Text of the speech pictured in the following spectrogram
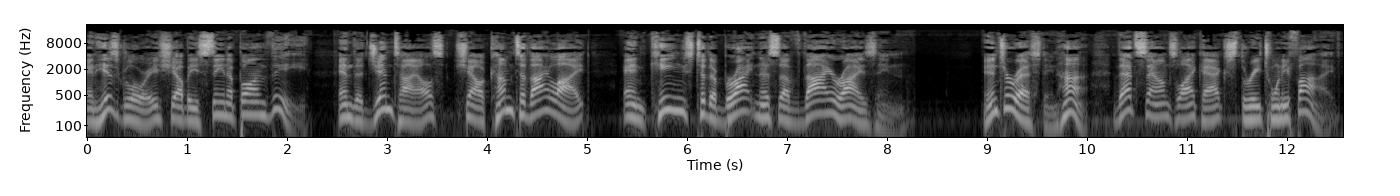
and his glory shall be seen upon thee. And the Gentiles shall come to thy light, and kings to the brightness of thy rising. Interesting, huh? That sounds like Acts 3:25.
